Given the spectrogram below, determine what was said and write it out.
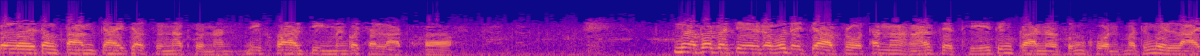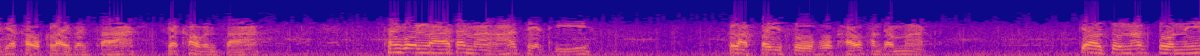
ก็เลยต้องตามใจเจ้าสุนัขตัวนั้น นี่ความจริงมันก็ฉลาดพอ เมื่อพระบเจกับพระเจ้าโปรดท่านมหาเศรษฐีถึงการสมควรมาถึงเวลาจะเข้าใกล้พรรษา จะเข้าพรรษา ท่านก็ลาท่านมาหาเศรษฐี กลับไปสู่ภูเขาพันธมาศ เจ้าสุนัขตัวนี้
